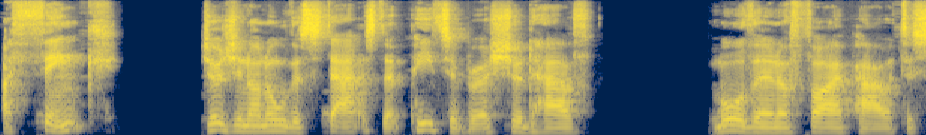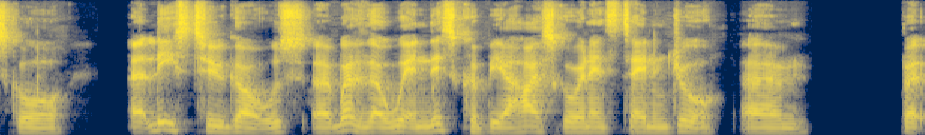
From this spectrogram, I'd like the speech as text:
I think, judging on all the stats, that Peterborough should have more than enough firepower to score at least two goals. Uh, whether they'll win, this could be a high scoring, entertaining draw. Um, but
